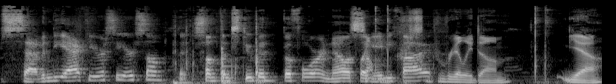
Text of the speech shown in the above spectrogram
70 accuracy or something, something stupid before, and now it's like 85. Really dumb. Yeah.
